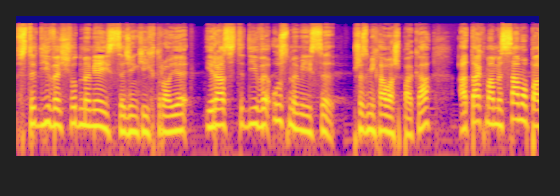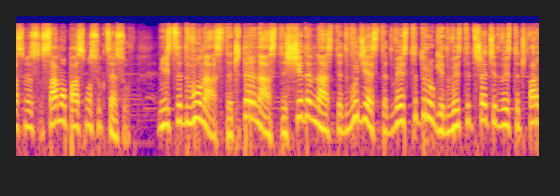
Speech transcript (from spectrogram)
wstydliwe siódme miejsce dzięki ich troje i raz wstydliwe ósme miejsce przez Michała Szpaka, a tak mamy samo pasmo, samo pasmo sukcesów. Miejsce 12, 14, 17, 20, 22, 23, 24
